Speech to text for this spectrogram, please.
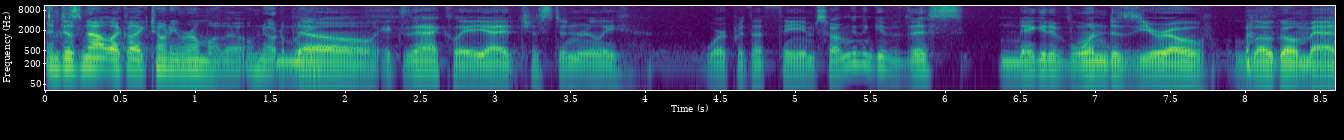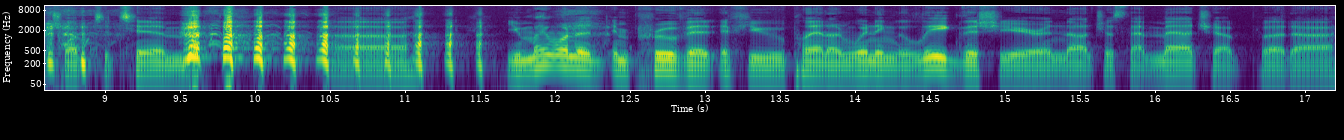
and does not look like Tony Romo though. Notably, No, exactly. Yeah, it just didn't really work with the theme. So I'm going to give this negative one to zero logo matchup to Tim. Uh, you might want to improve it if you plan on winning the league this year and not just that matchup. But uh,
